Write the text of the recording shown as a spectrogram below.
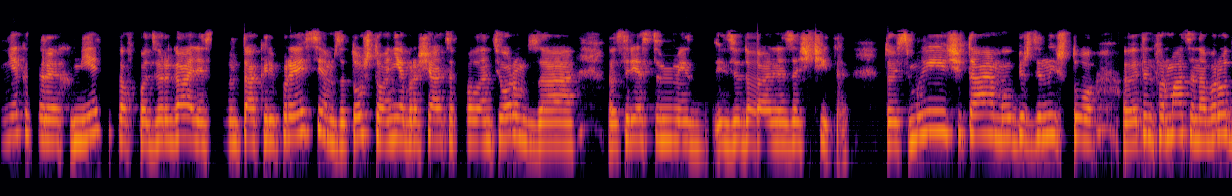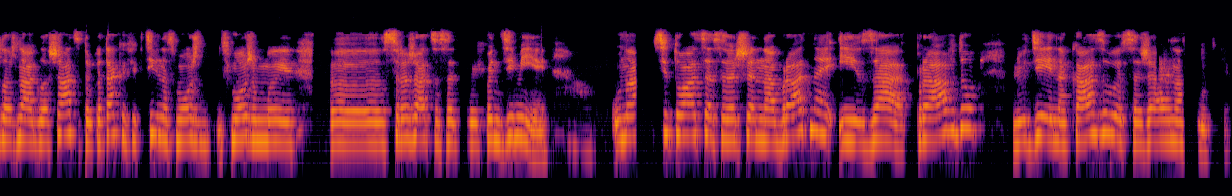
некоторых медиков подвергались, скажем так, репрессиям за то, что они обращаются к волонтерам за э, средствами индивидуальной защиты. То есть мы считаем, мы убеждены, что э, эта информация, наоборот, должна оглашаться, только так эффективно сможем, сможем мы э, сражаться с этой пандемией. У нас ситуация совершенно обратная, и за правду людей наказывают, сажая на сутки.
